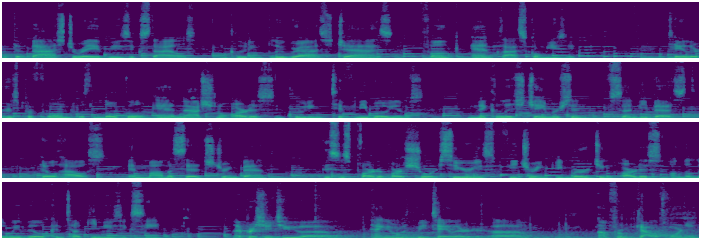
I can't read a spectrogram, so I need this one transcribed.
with the vast array of music styles, including bluegrass, jazz, funk, and classical music. Taylor has performed with local and national artists, including Tiffany Williams, Nicholas Jamerson of Sundy Best, Hill House, and Mama Said String Band. This is part of our short series featuring emerging artists on the Louisville, Kentucky music scene. I appreciate you uh, hanging with me, Taylor. Um, I'm from California.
